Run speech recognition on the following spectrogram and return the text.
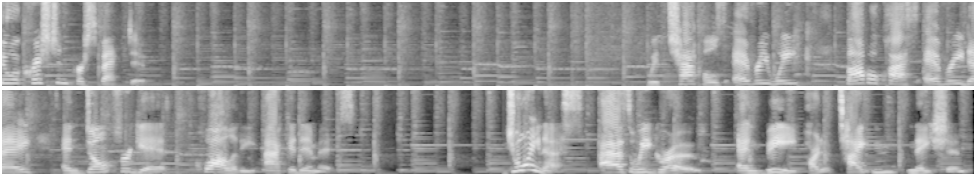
through a Christian perspective. With chapels every week, Bible class every day, and don't forget quality academics. Join us as we grow and be part of Titan Nation.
